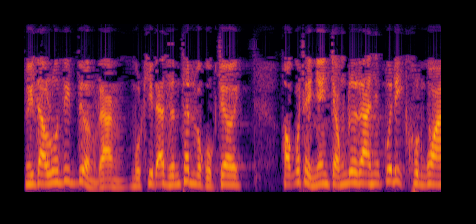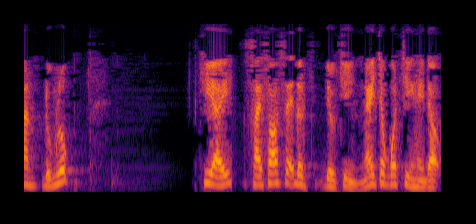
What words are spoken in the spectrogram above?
Người giàu luôn tin tưởng rằng một khi đã dấn thân vào cuộc chơi, họ có thể nhanh chóng đưa ra những quyết định khôn ngoan đúng lúc. Khi ấy, sai sót sẽ được điều chỉnh ngay trong quá trình hành động.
